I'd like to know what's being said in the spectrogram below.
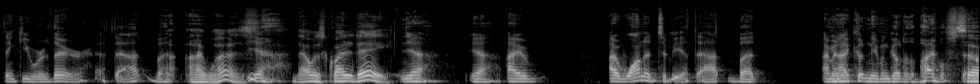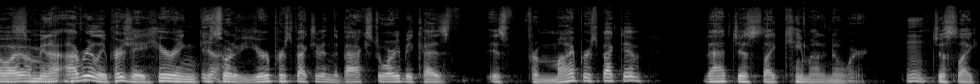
think you were there at that. But I was. Yeah. That was quite a day. yeah, yeah, I I wanted to be at that, but I mean, I couldn't even go to the Bible study. So I, I mean, I, I really appreciate hearing Yeah. sort of your perspective in the backstory because, is from my perspective, that just like came out of nowhere, just like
